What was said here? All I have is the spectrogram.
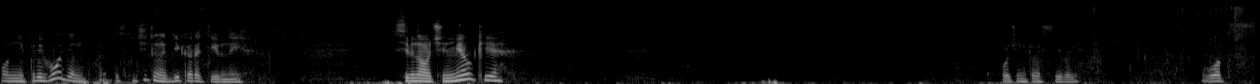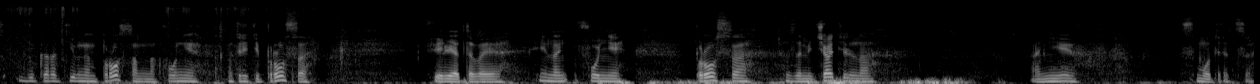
он не пригоден, это исключительно декоративный. Семена очень мелкие. Очень красивый. Вот с декоративным просом на фоне, смотрите, проса фиолетовые. И на фоне проса замечательно они смотрятся.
